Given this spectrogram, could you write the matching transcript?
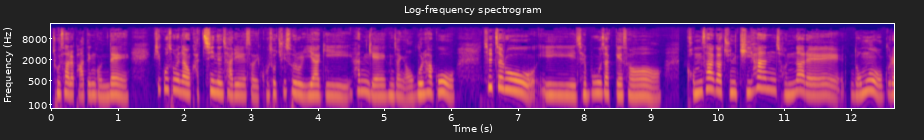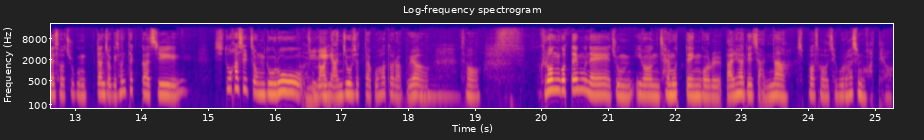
조사를 받은 건데 피고 소인하고 같이 있는 자리에서 이 고소 취소를 이야기한 게 굉장히 억울하고 실제로 이 제보자께서 검사가 준 기한 전날에 너무 억울해서 조금 극단적인 선택까지 시도하실 정도로? 좀 마음이 안 좋으셨다고 하더라고요. 음. 그래서 그런 것 때문에 좀 이런 잘못된 거를 말해야 되지 않나 싶어서 제보를 하신 것 같아요.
